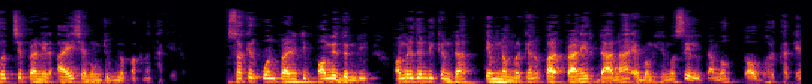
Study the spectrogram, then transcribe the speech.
হচ্ছে প্রাণীর আইস এবং যুগ্ম পাখনা থাকে। শখের কোন প্রাণীটি অমেরুদণ্ডী অমেরুদণ্ডী কোনটা? এম নম্বর কেন? প্রাণীর ডানা এবং হিমোসিল নামক গহ্বর থাকে।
